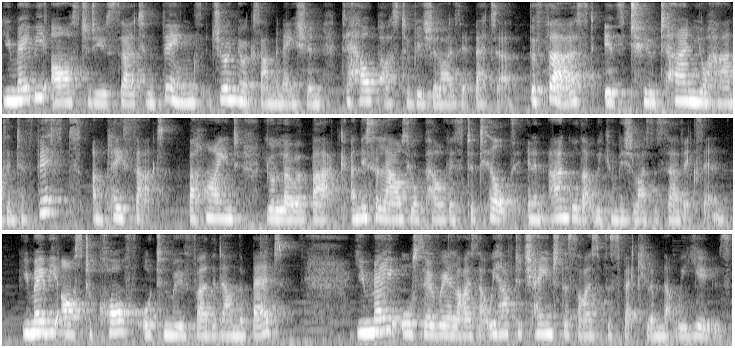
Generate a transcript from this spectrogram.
You may be asked to do certain things during your examination to help us to visualize it better. The first is to turn your hands into fists and place that behind your lower back, and this allows your pelvis to tilt in an angle that we can visualize the cervix in. You may be asked to cough or to move further down the bed. You may also realize that we have to change the size of the speculum that we use.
